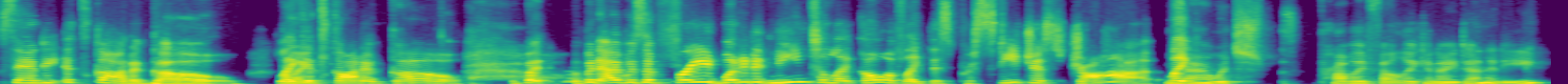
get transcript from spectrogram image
Sandy, it's gotta go. Like, like it's gotta go. But but I was afraid, what did it mean to let go of like this prestigious job? Like yeah, which probably felt like an identity.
